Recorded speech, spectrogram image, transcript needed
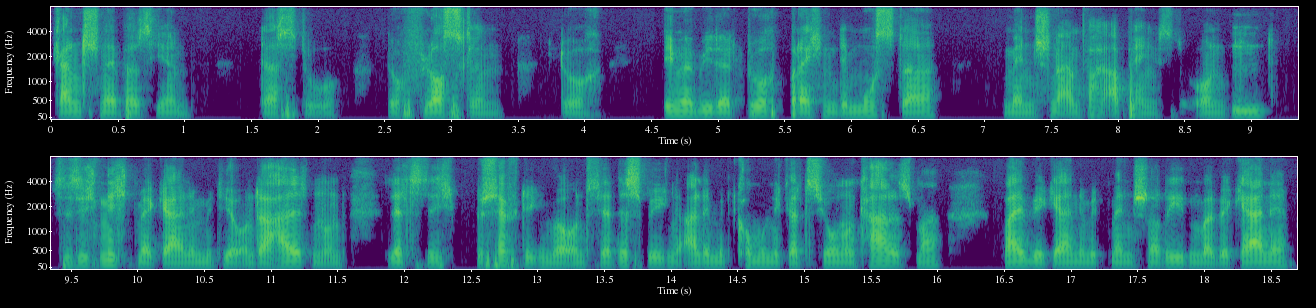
ganz schnell passieren, dass du durch Floskeln, durch immer wieder durchbrechende Muster Menschen einfach abhängst und mhm. sie sich nicht mehr gerne mit dir unterhalten. Und letztlich beschäftigen wir uns ja deswegen alle mit Kommunikation und Charisma, weil wir gerne mit Menschen reden, weil wir gerne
